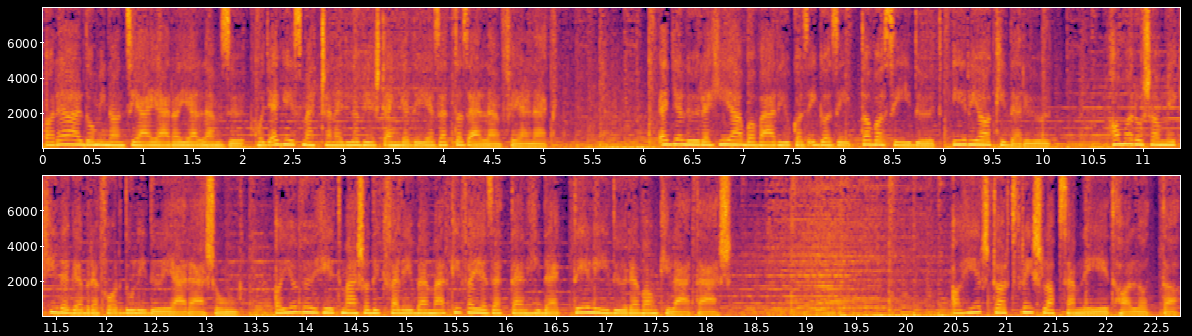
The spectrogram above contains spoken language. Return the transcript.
A Real dominanciájára jellemző, hogy egész meccsen egy lövést engedélyezett az ellenfélnek. Egyelőre hiába várjuk az igazi, tavaszi időt, írja a kiderül. Hamarosan még hidegebbre fordul időjárásunk. A jövő hét második felében már kifejezetten hideg, téli időre van kilátás. A Hírstart friss lapszemléjét hallotta.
